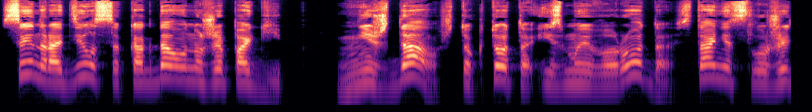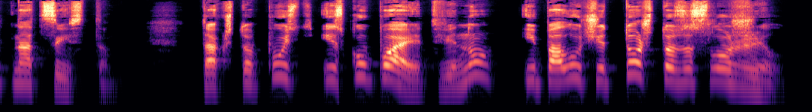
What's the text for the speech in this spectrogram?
Сын родился, когда он уже погиб. Не ждал, что кто-то из моего рода станет служить нацистам. Так что пусть искупает вину и получит то, что заслужил.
